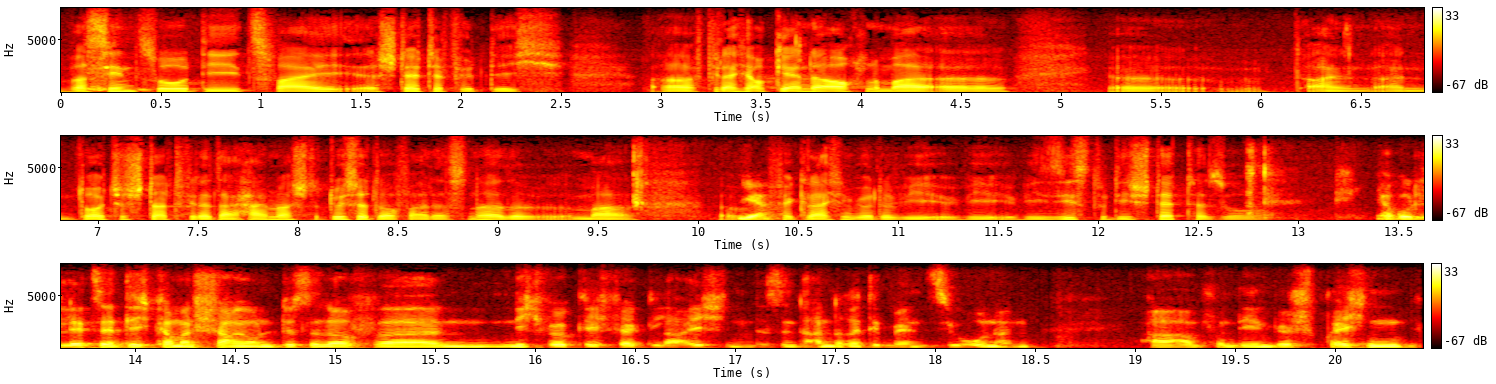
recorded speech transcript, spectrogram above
was sind so die zwei Städte für dich? vielleicht auch gerne auch nochmal äh, ein, eine deutsche Stadt, wieder deine Heimatstadt, Düsseldorf war das, ne? also mal äh, ja. vergleichen würde, wie, wie, wie siehst du die Städte so? Ja gut, letztendlich kann man Shanghai und Düsseldorf äh, nicht wirklich vergleichen. Das sind andere Dimensionen, äh, von denen wir sprechen.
